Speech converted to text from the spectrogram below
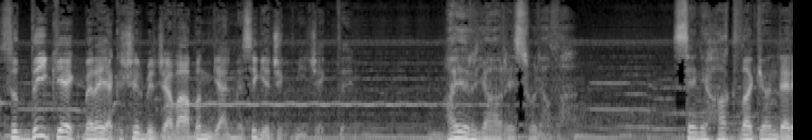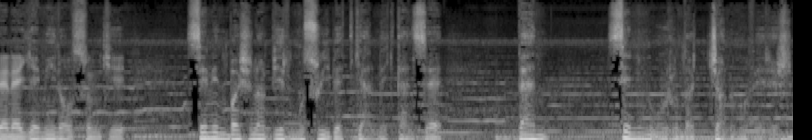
Sıddık-ı Ekber'e yakışır bir cevabın gelmesi gecikmeyecekti. Hayır ya Resulallah, seni hakla gönderene yemin olsun ki, senin başına bir musibet gelmektense, ben senin uğrunda canımı verir,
